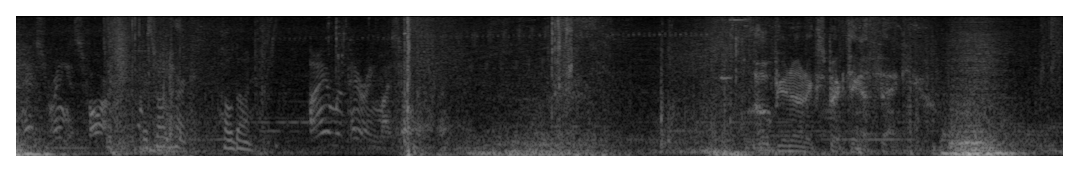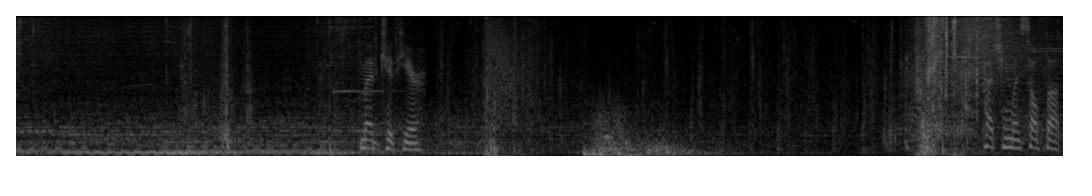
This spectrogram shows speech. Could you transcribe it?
The next ring is far. This won't hurt. Hold on. I am repairing myself. Hope you're not expecting a thank you. Medkit here. Patching myself up.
